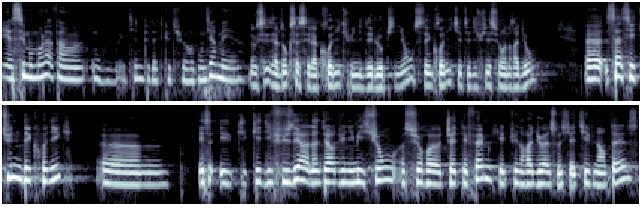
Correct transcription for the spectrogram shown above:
Et à ces moments-là, enfin, Étienne, peut-être que tu veux rebondir, mais. Euh, donc, ça, c'est la chronique Une idée de l'opinion. C'était une chronique qui était diffusée sur une radio? Euh, Ça, c'est une des chroniques euh, et, qui, est diffusée à l'intérieur d'une émission sur Jet FM, qui est une radio associative nantaise.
